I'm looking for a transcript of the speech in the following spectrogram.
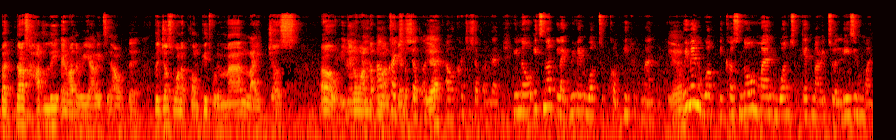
But that's hardly ever the reality out there. They just want to compete with a man, like just oh, you don't want that I'll man to cut get you short on yeah, that. I'll cut you short on that. You know, it's not like women work to compete with men. Yeah. Women work because no man wants to get married to a lazy woman.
